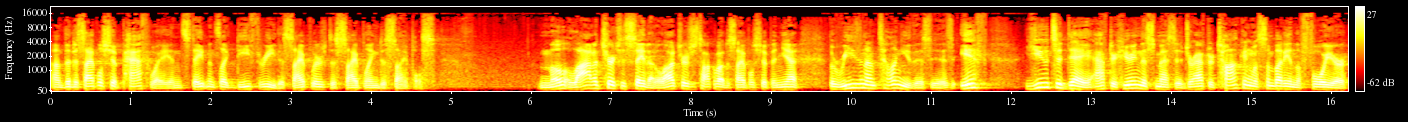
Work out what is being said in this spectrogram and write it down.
uh, the discipleship pathway and statements like D3, disciplers discipling disciples. A lot of churches say that. A lot of churches talk about discipleship, and yet the reason I'm telling you this is if you today, after hearing this message, or after talking with somebody in the foyer,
